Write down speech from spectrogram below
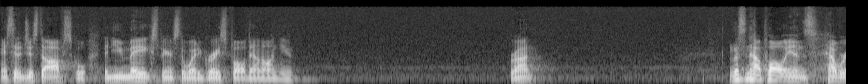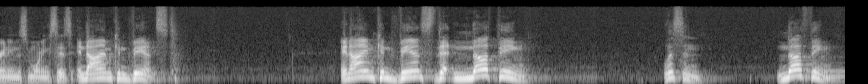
instead of just the obstacle, then you may experience the weight of grace fall down on you. Right? Listen to how Paul ends, how we're ending this morning. He says, And I am convinced, and I am convinced that nothing, listen, nothing,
